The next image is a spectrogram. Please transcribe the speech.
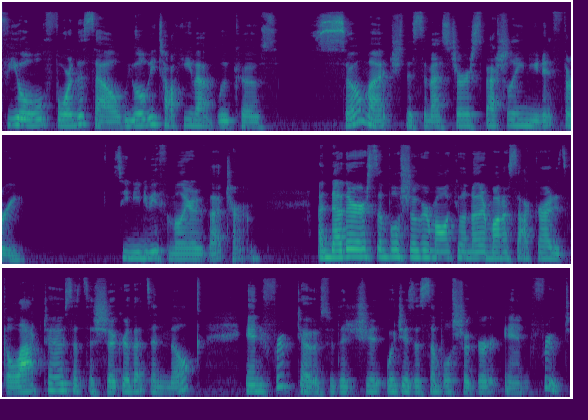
fuel for the cell. We will be talking about glucose so much this semester, especially in Unit 3. So you need to be familiar with that term. Another simple sugar molecule, another monosaccharide, is galactose. That's the sugar that's in milk. And fructose, which is a simple sugar in fruit.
